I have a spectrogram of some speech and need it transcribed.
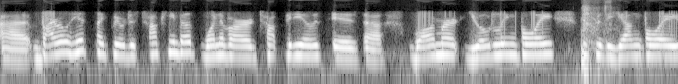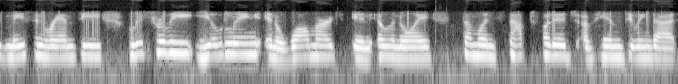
uh, viral hits like we were just talking about. One of our top videos is uh, Walmart yodeling boy. This is a young boy, Mason Ramsey, literally yodeling in a Walmart in Illinois. Someone snapped footage of him doing that,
